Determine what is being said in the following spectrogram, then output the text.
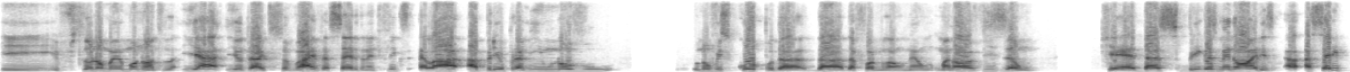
E, e se tornou meio monótona. E, a, e o Drive to Survive, a série da Netflix, ela abriu para mim um novo, um novo escopo da, da, da Fórmula 1, né? Uma nova visão, que é das brigas menores. A, a série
